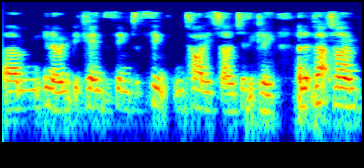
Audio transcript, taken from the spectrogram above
Um, you know, and it became the thing to think entirely scientifically. And at that time,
